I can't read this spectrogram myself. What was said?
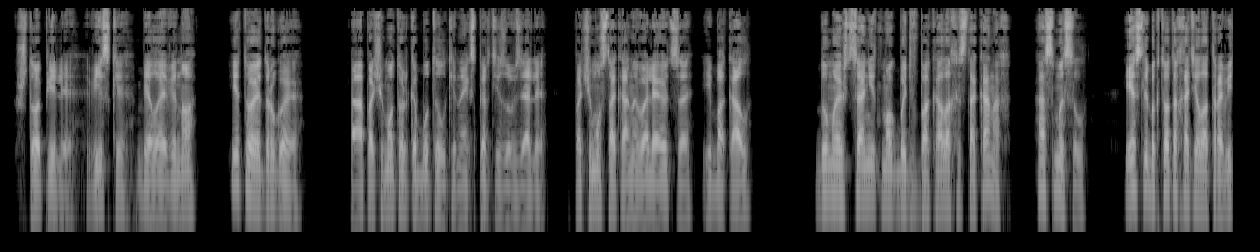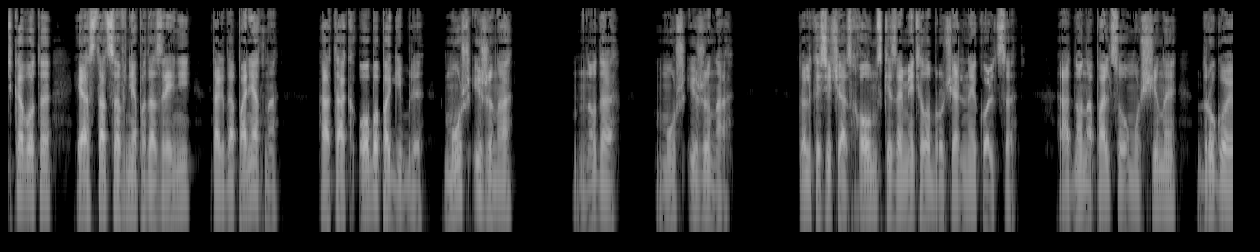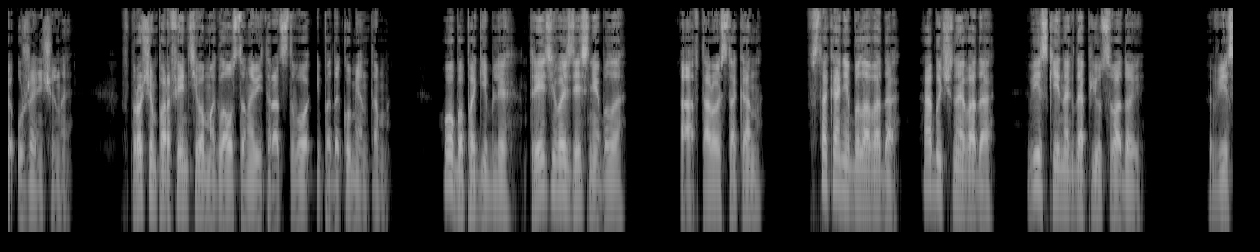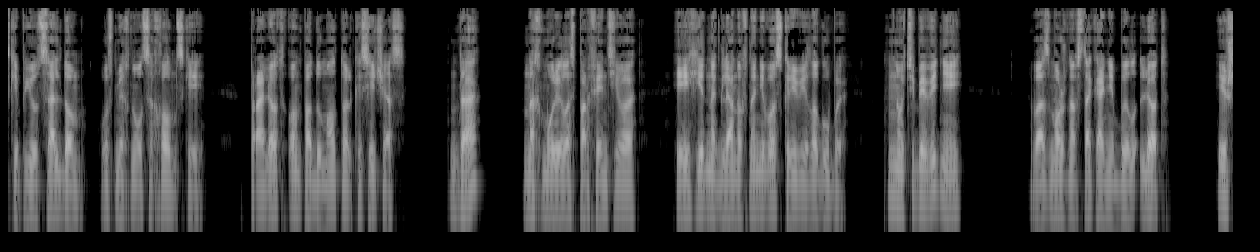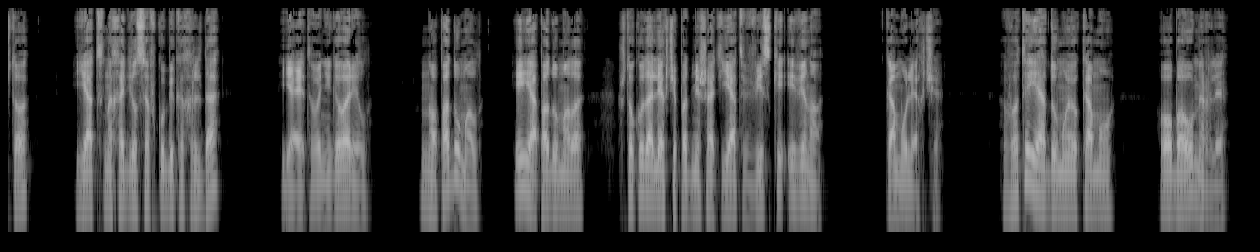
Что пили? Виски? Белое вино? И то, и другое. А почему только бутылки на экспертизу взяли? Почему стаканы валяются? И бокал? Думаешь, цианид мог быть в бокалах и стаканах? А смысл? Если бы кто-то хотел отравить кого-то и остаться вне подозрений, тогда понятно. А так оба погибли, муж и жена. Ну да, муж и жена. Только сейчас Холмский заметил обручальные кольца. Одно на пальце у мужчины, другое у женщины. Впрочем, Парфентьева могла установить родство и по документам. Оба погибли, третьего здесь не было. А второй стакан? В стакане была вода, обычная вода, Виски иногда пьют с водой. Виски пьют со льдом, усмехнулся Холмский. Про лед он подумал только сейчас. Да? Нахмурилась Парфентьева и, ехидно глянув на него, скривила губы. Ну, тебе видней. Возможно, в стакане был лед. И что? Яд находился в кубиках льда? Я этого не говорил. Но подумал. И я подумала, что куда легче подмешать яд в виски и вино. Кому легче? Вот и я думаю, кому. Оба умерли.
